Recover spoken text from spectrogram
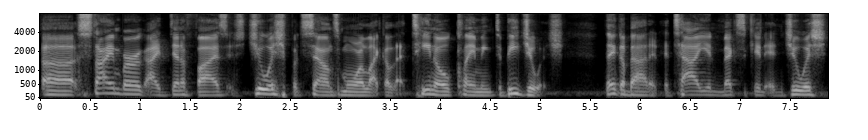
Uh, Steinberg identifies as Jewish, but sounds more like a Latino claiming to be Jewish. Think about it Italian, Mexican, and Jewish.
